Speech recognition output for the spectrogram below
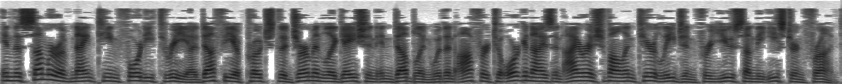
In the summer of 1943 O'Duffy approached the German legation in Dublin with an offer to organise an Irish volunteer legion for use on the Eastern Front.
